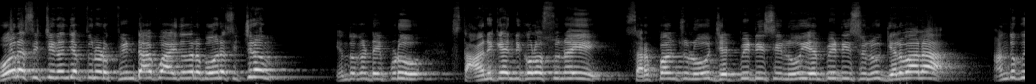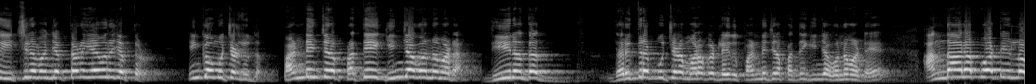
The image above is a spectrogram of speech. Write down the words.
బోనస్ ఇచ్చిందని చెప్తున్నాడు. క్వింటాకు ఐదు వందల బోనస్ ఇచ్చినాం. ఎందుకంటే ఇప్పుడు స్థానిక ఎన్నికలు వస్తున్నాయి. సర్పంచులు జెడ్పీటీసీలు ఎంపీటీసీలు గెలవాలా? అందుకు ఇచ్చినామని చెప్తాడు ఏమని చెప్తాడు? ఇంకో ముచ్చట చూద్దాం. పండించిన ప్రతి గింజ కొన్నమాట. దీనంత దరిద్ర ముచ్చట మరొకటి లేదు. పండించిన ప్రతి గింజ కొన్నమంటే అందాల పోటీల్లో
